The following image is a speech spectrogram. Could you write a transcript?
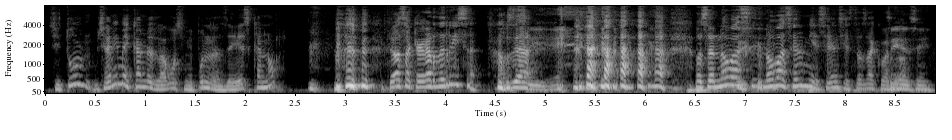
Si tú, si a mí me cambias la voz y me pones las de Escanor, te vas a cagar de risa. O sea, sí, o sea, no va, a ser, no va a ser mi esencia, ¿estás de acuerdo? sí, sí.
